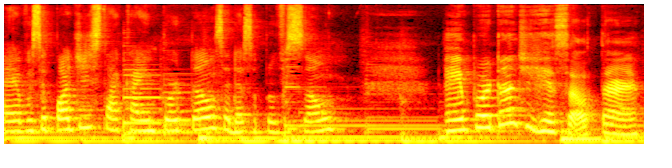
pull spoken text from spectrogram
é, você pode destacar a importância dessa profissão? É importante ressaltar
